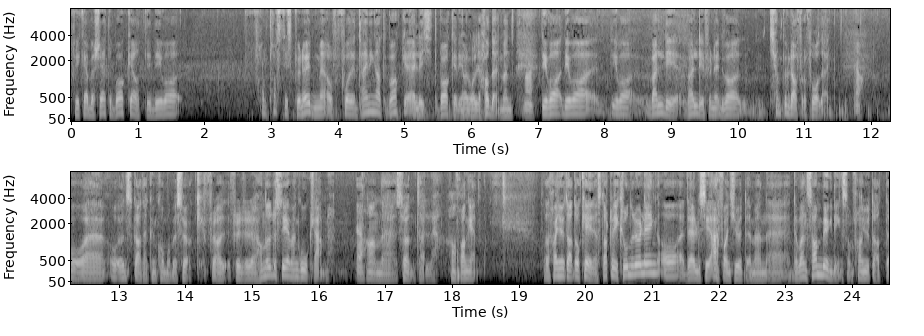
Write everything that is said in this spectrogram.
Fikk jeg beskjed tilbake at de var fantastisk fornøyd med å få den tegninga tilbake. Eller ikke tilbake, de har jo aldri hatt den, men de var, de, var, de var veldig, veldig fornøyd. De var kjempeglade for å få den ja. og, eh, og ønska at jeg kunne komme og besøke. For, for han hadde lyst til å gi meg en god klem, Ja. han eh, sønnen til han fangen. Så da fant jeg ut at OK, da starta vi kronerulling, og det vil si, jeg fant ikke ut det, men eh, det var en sambygding som fant ut at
